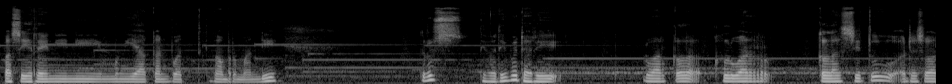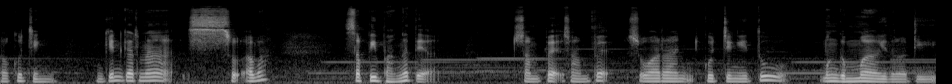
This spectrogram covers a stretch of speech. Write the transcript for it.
Pas si Reni ini mengiyakan buat ke kamar mandi terus tiba-tiba dari luar ke keluar kelas itu ada suara kucing. Mungkin karena su apa sepi banget ya. Sampai sampai suara kucing itu menggema gitu loh di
